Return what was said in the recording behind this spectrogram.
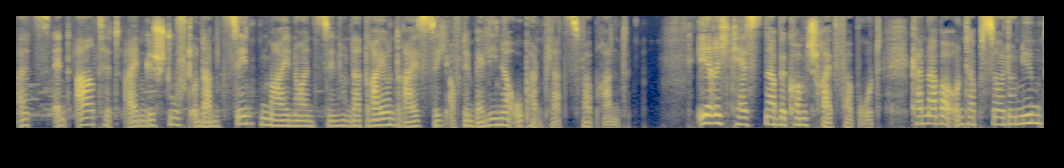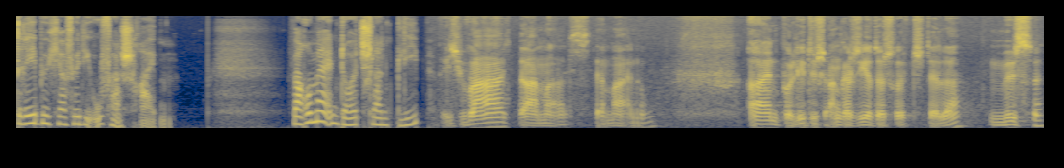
als entartet eingestuft und am 10. Mai 1933 auf dem Berliner Opernplatz verbrannt. Erich Kästner bekommt Schreibverbot, kann aber unter Pseudonym Drehbücher für die Ufer schreiben. Warum er in Deutschland blieb? Ich war damals der Meinung, ein politisch engagierter Schriftsteller müsse,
